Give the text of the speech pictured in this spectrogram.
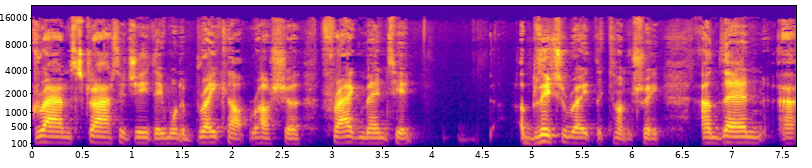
grand strategy. They want to break up Russia, fragment it, obliterate the country, and then uh,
